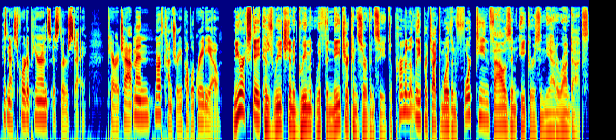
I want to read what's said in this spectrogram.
His next court appearance is Thursday. Cara Chapman, North Country Public Radio. New York State has reached an agreement with the Nature Conservancy to permanently protect more than 14,000 acres in the Adirondacks.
